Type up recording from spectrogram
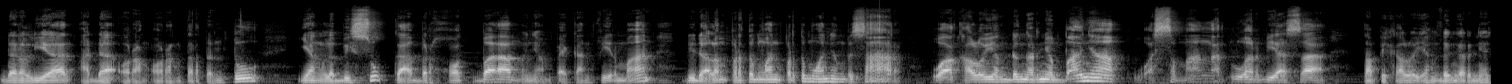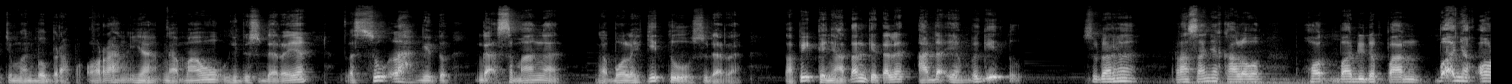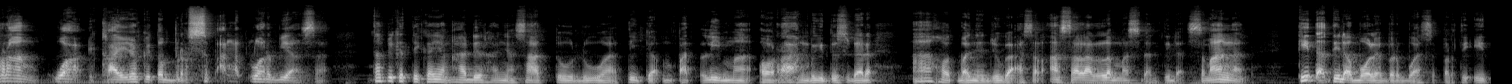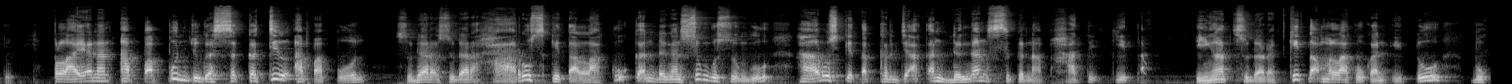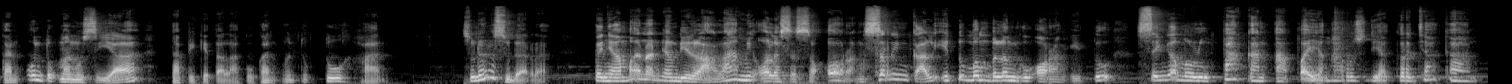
Saudara lihat ada orang-orang tertentu yang lebih suka berkhotbah, menyampaikan firman di dalam pertemuan-pertemuan yang besar. Wah kalau yang dengarnya banyak, wah semangat luar biasa. Tapi kalau yang dengarnya cuma beberapa orang, ya nggak mau gitu saudara ya. Lesu lah gitu, nggak semangat. Nggak boleh gitu saudara. Tapi kenyataan kita lihat ada yang begitu. Saudara, rasanya kalau khotbah di depan banyak orang. Wah, kayaknya kita bersemangat luar biasa. Tapi ketika yang hadir hanya satu, dua, tiga, empat, lima orang begitu saudara. Ah khotbahnya juga asal-asalan lemas dan tidak semangat. Kita tidak boleh berbuat seperti itu. Pelayanan apa pun juga sekecil apa pun, saudara-saudara harus kita lakukan dengan sungguh-sungguh, harus kita kerjakan dengan segenap hati kita. Ingat saudara, kita melakukan itu bukan untuk manusia, tapi kita lakukan untuk Tuhan. Saudara-saudara, kenyamanan yang dialami oleh seseorang sering kali itu membelenggu orang itu sehingga melupakan apa yang harus dia kerjakan.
